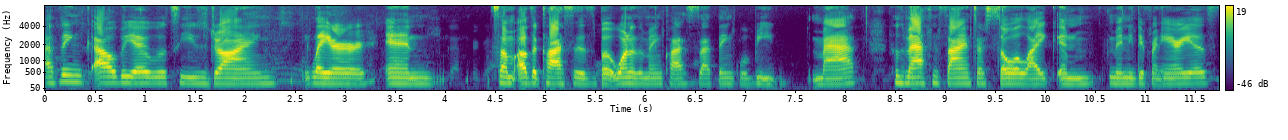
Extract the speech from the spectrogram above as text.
I think I'll be able to use drawing later in some other classes, but one of the main classes I think will be math because math and science are so alike in many different areas,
